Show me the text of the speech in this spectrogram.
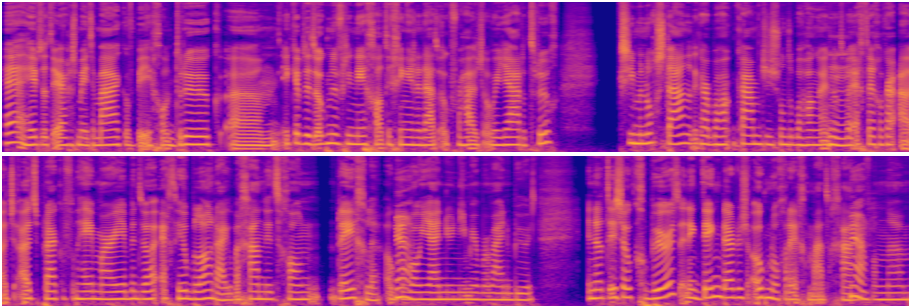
hè, heeft dat ergens mee te maken? Of ben je gewoon druk? Ehm, ik heb dit ook met een vriendin gehad, die ging inderdaad ook verhuizen alweer jaren terug. Ik zie me nog staan dat ik haar kamertje stond te behangen. En dat Mhm. we echt tegen elkaar uit, uitspraken van hé, hey, maar je bent wel echt heel belangrijk. We gaan dit gewoon regelen. Ook al woon jij nu niet meer bij mij in de buurt. En dat is ook gebeurd. En ik denk daar dus ook nog regelmatig aan. Ja. Van, ehm,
